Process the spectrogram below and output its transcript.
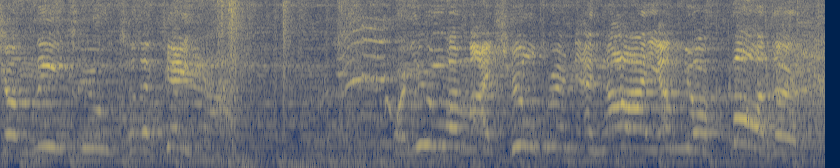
Shall lead you to the gate! For you are my children, and I am your father!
